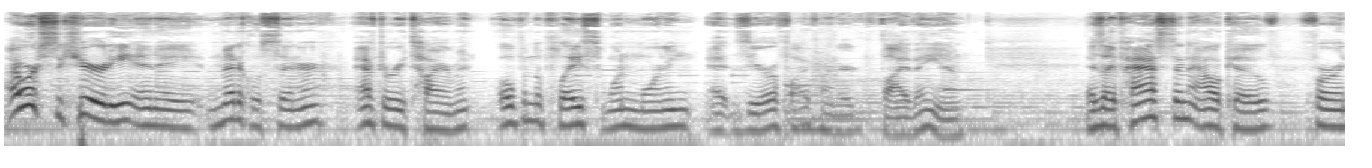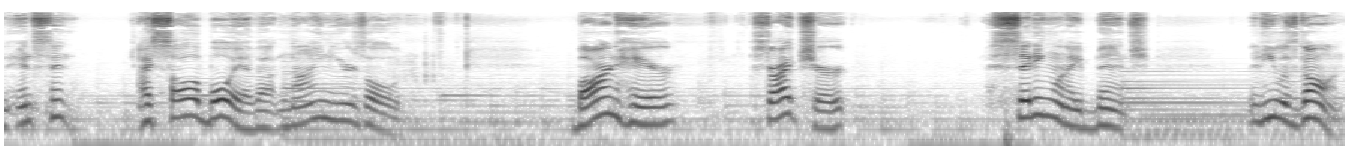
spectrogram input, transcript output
I worked security in a medical center after retirement, opened the place one morning at 0500 5 a.m. As I passed an alcove, for an instant, I saw a boy about nine years old, barn hair, striped shirt, sitting on a bench, and he was gone.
